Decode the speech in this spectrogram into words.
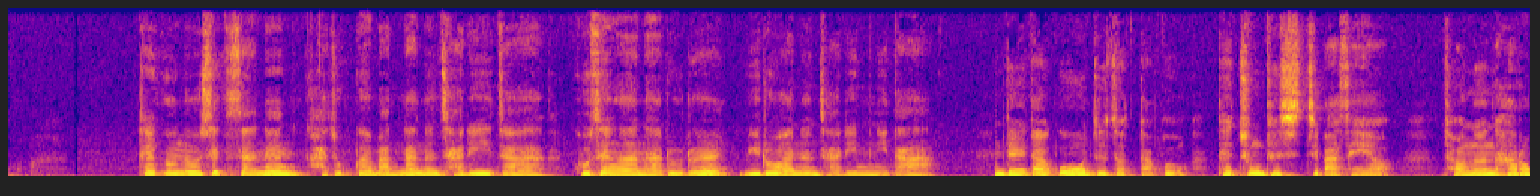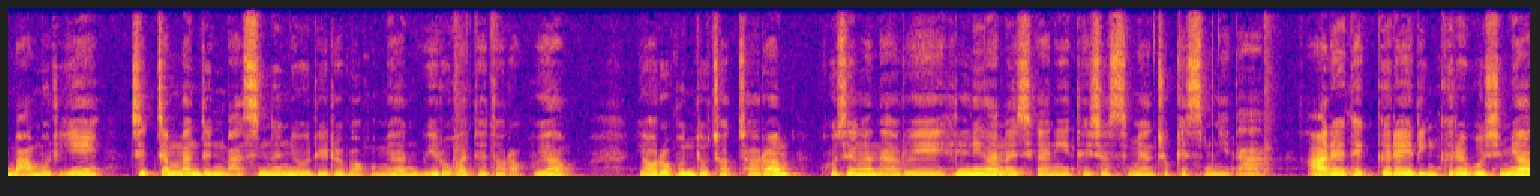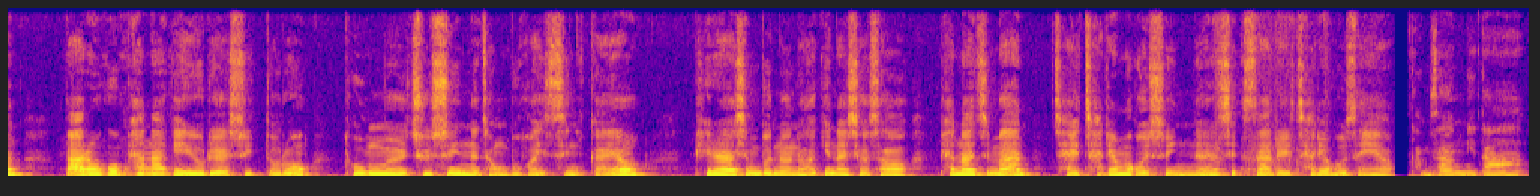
퇴근 후 식사는 가족과 만나는 자리이자 고생한 하루를 위로하는 자리입니다. 힘들다고 늦었다고 대충 드시지 마세요. 저는 하루 마무리에 직접 만든 맛있는 요리를 먹으면 위로가 되더라고요. 여러분도 저처럼 고생한 하루에 힐링하는 시간이 되셨으면 좋겠습니다. 아래 댓글에 링크를 보시면 빠르고 편하게 요리할 수 있도록 도움을 줄 수 있는 정보가 있으니까요. 필요하신 분은 확인하셔서 편하지만 잘 차려 먹을 수 있는 식사를 차려보세요. 감사합니다.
